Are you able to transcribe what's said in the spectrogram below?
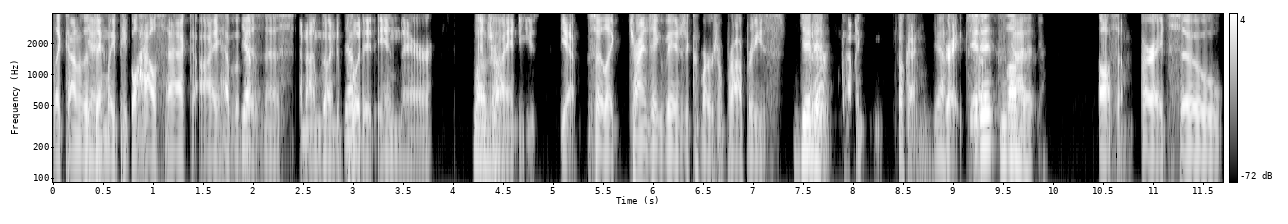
like kind of the Yeah, same way people house hack. I have a Yep. business and I'm going to Yep. put it in there Love and that. trying to use yeah. So like trying to take advantage of commercial properties. Get it. Kind of okay, Yeah. great. Did so, it? Love Yeah. it. Awesome. All right. So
